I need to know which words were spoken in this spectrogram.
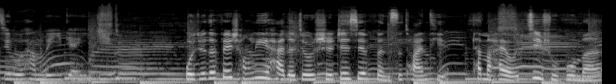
记录他们的一点一滴。我觉得非常厉害的就是这些粉丝团体，他们还有技术部门，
